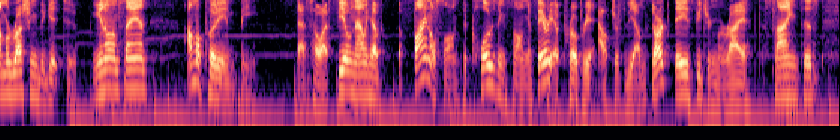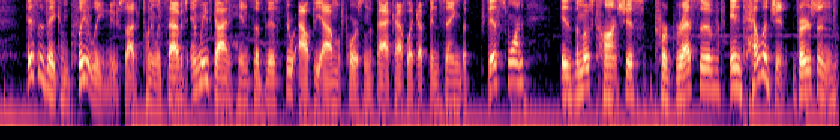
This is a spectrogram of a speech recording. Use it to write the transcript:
I'm a rushing to get to. You know what I'm saying? I'm gonna put it in B. That's how I feel. Now we have the final song, the closing song, a very appropriate outro for the album, Dark Days featuring Mariah the Scientist. This is a completely new side of 21 Savage, and we've gotten hints of this throughout the album, of course, on the back half, like I've been saying, but this one is the most conscious, progressive, intelligent version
